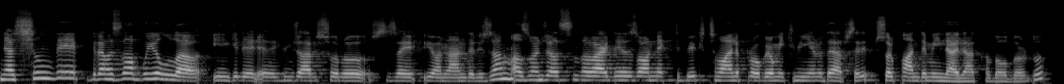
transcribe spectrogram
Ya şimdi biraz daha bu yılla ilgili e, güncel bir soru size yönlendireceğim. Az önce aslında verdiğiniz örnekte büyük ihtimalle programı 2020'de yapsaydık bir soru pandemiyle alakalı olurdu.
